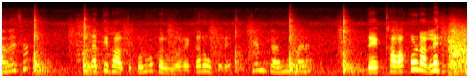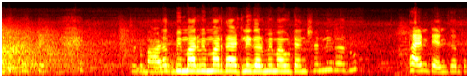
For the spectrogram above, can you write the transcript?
આવે છે? નથી ભાવતું પણ શું કરવું હવે? કરવું પડે. કેમ કરવું પડે? તે ખાવા કોણ લે તો બાળક બીમાર બીમાર થાય એટલી ગરમીમાં એવું ટેન્શન નહીં થતું? થાય ને ટેન્શન તો.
